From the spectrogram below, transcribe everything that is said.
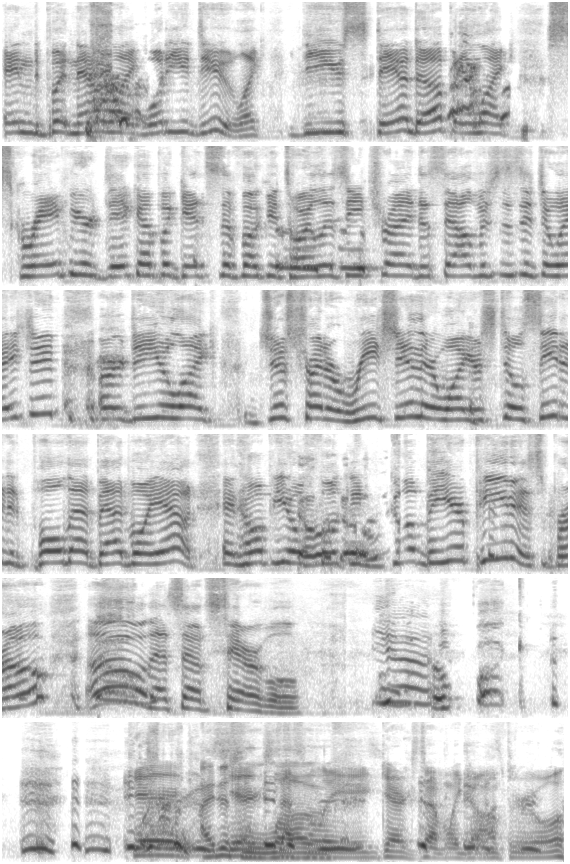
and but now like, what do you do? Like, do you stand up and like scrape your dick up against the fucking toilet seat trying to salvage the situation, or do you like just try to reach in there while you're still seated and pull that bad boy out and hope you don't No, fucking go be your penis, bro? Oh, that sounds terrible. yeah, Oh fuck! Garrick, I just Garrick's love- definitely Garrick's definitely gone through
